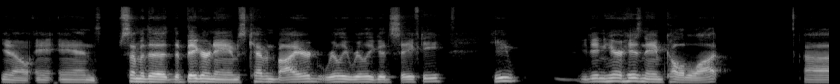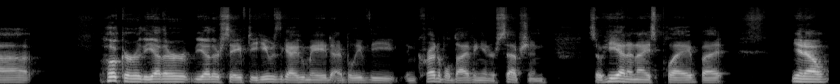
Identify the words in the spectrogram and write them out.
you know, and, and, some of the the bigger names, Kevin Byard, really really good safety. He you didn't hear his name called a lot. Uh, Hooker, the other the other safety, he was the guy who made, I believe, the incredible diving interception. So he had a nice play, but you know,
